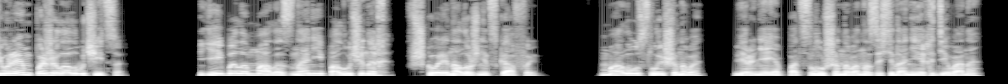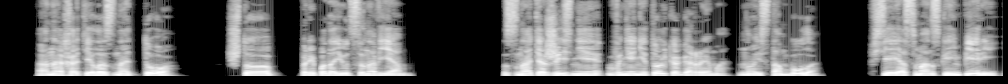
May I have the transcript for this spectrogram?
Хюрем пожелал учиться. Ей было мало знаний, полученных в школе наложниц Кафы, мало услышанного, вернее, подслушанного на заседаниях дивана. Она хотела знать то, что преподают сыновьям. Знать о жизни вне не только Гарема, но и Стамбула, всей Османской империи.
